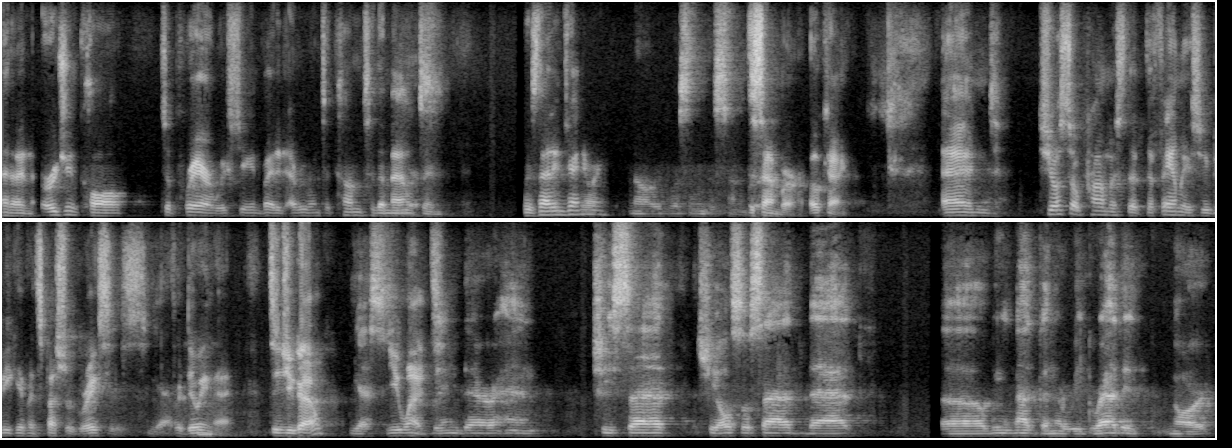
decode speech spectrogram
had an urgent call to prayer where she invited everyone to come to the mountain. Yes. Was that in January? No, it was in December. December. Okay. And she also promised that the families would be given special graces Yeah. for doing that. Did you go? Yes, You went. I've been there, and she said she also said that uh, we're not gonna regret it, nor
